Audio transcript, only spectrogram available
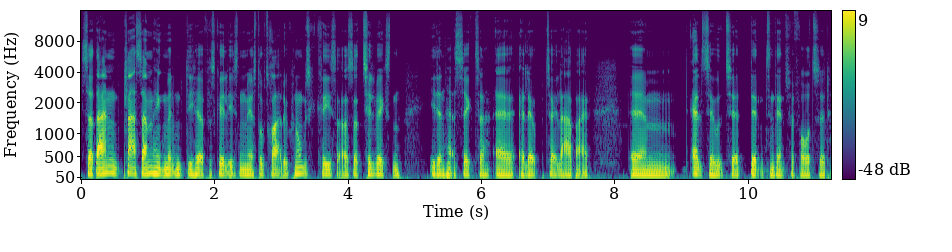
så der er en klar sammenhæng mellem de her forskellige sådan mere strukturelle økonomiske kriser og så tilvæksten i den her sektor af, af lavt betalt arbejde. Øh, alt ser ud til, at den tendens vil fortsætte.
